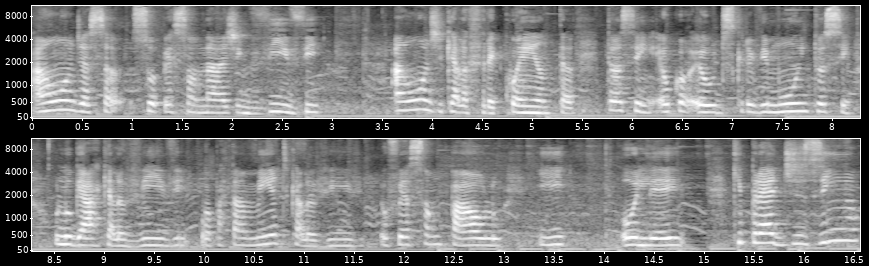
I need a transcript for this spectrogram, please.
aonde essa sua personagem vive, aonde que ela frequenta. Então assim, eu, eu descrevi muito assim o lugar que ela vive, o apartamento que ela vive. Eu fui a São Paulo e olhei que prédiozinho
